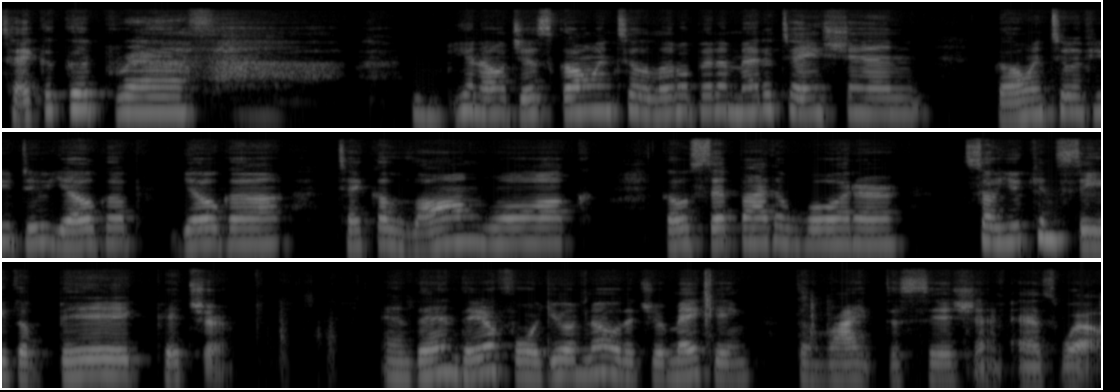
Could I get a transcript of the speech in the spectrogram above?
take a good breath, you know, just go into a little bit of meditation, go into if you do yoga, yoga, take a long walk, go sit by the water so you can see the big picture. And then, therefore, you'll know that you're making the right decision as well.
